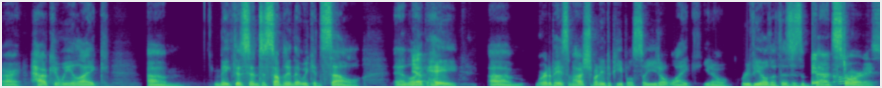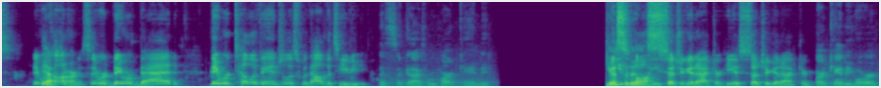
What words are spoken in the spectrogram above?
All right, how can we like um make this into something that we can sell? And like, Yep. hey, um, we're gonna pay some hush money to people so you don't like, you know, reveal that this is a They were bad con story. artists. They were Yeah. con artists. They were they were bad. They were televangelists without the TV. That's the guy from Hard Candy. Yes, he's, it is. Oh, he's such a good actor. He is such a good actor. Hard Candy horror.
